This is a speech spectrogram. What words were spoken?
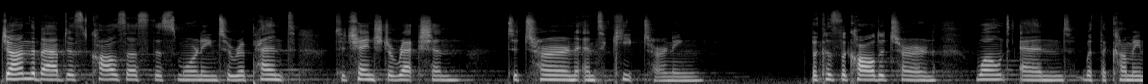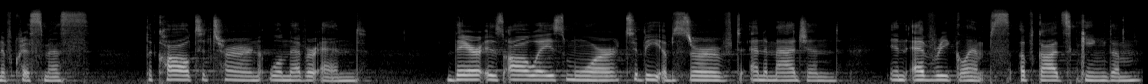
John the Baptist calls us this morning to repent, to change direction, to turn, and to keep turning. Because the call to turn won't end with the coming of Christmas. The call to turn will never end. There is always more to be observed and imagined in every glimpse of God's kingdom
